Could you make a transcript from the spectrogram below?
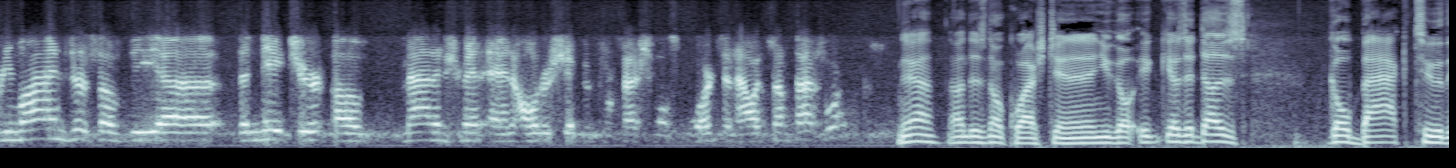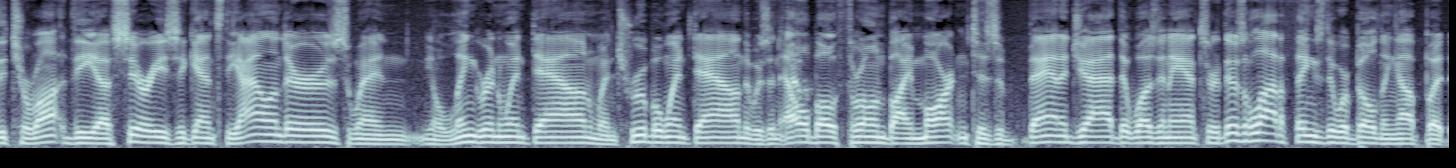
reminds us of the uh, the nature of management and ownership in professional sports and how it sometimes works. Yeah, there's no question. And then you go because it does go back to the Toronto the uh, series against the Islanders when you know Lindgren went down, when Trouba went down. There was an elbow thrown by Martin to Zibanejad that wasn't answered. There's a lot of things that were building up, but.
